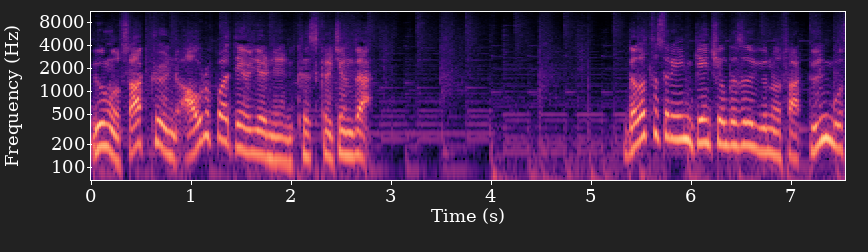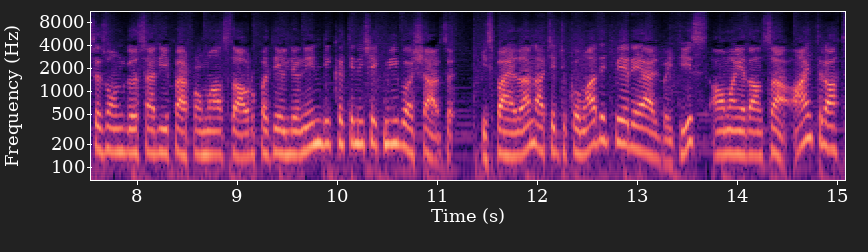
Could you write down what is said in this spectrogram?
Yunus Akgün Avrupa devlerinin kıskacında. Galatasaray'ın genç yıldızı Yunus Akgün bu sezon gösterdiği performansla Avrupa devlerinin dikkatini çekmeyi başardı. İspanya'dan Atletico Madrid ve Real Betis, Almanya'dansa Eintracht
